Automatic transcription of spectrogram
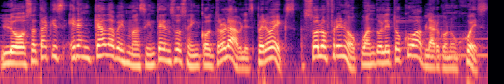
Los ataques eran cada vez más intensos e incontrolables, pero X solo frenó cuando le tocó hablar con un juez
